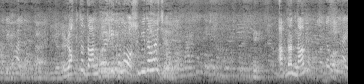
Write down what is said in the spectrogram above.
খুবই ভালো। রক্ত দান করে কি কোনো অসুবিধা হয়েছে? আপনার নাম? লক্ষ্মী হাই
